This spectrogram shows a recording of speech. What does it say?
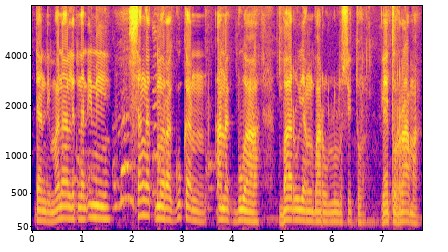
dan di mana letnan ini sangat meragukan anak buah baru yang baru lulus itu yaitu Rama.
